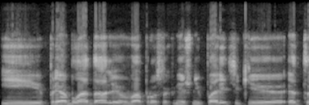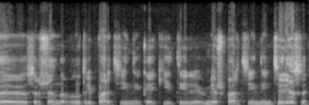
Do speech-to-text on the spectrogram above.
И преобладали в вопросах внешней политики это совершенно внутрипартийные какие-то или межпартийные интересы,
